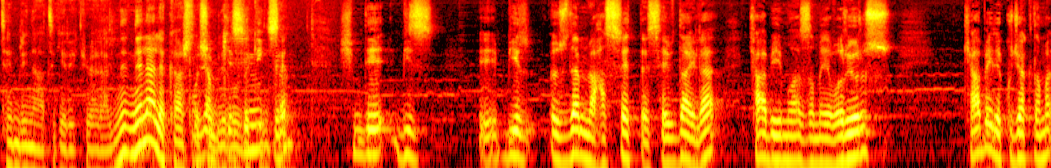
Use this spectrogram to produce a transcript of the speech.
temrinatı gerekiyor herhalde. Ne, nelerle Hocam karşılaşabilir buradaki kesinlikle. insan? Şimdi biz e, bir özlem ve hasretle, sevdayla Kabe-i Muazzama'ya varıyoruz. Kabe ile kucaklama,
